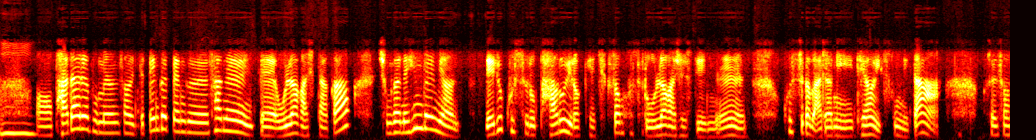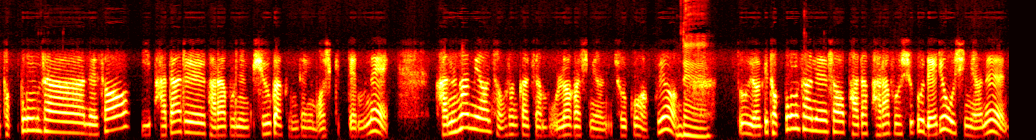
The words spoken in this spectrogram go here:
음. 어, 바다를 보면서 이제 뱅글뱅글 산을 이제 올라가시다가 중간에 힘들면 내륙 코스로 바로 이렇게 직선 코스로 올라가실 수 있는 코스가 마련이 되어 있습니다. 그래서 덕봉산에서 이 바다를 바라보는 뷰가 굉장히 멋있기 때문에 가능하면 정상까지 한번 올라가시면 좋을 것 같고요. 네. 또 여기 덕봉산에서 바다 바라보시고 내려오시면은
